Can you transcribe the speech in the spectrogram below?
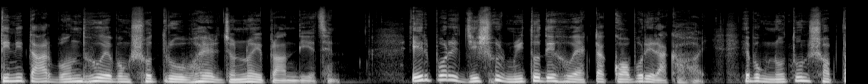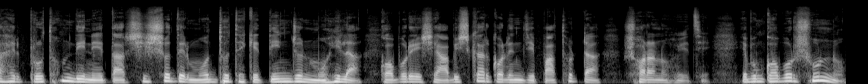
তিনি তার বন্ধু এবং শত্রু উভয়ের জন্যই প্রাণ দিয়েছেন। এরপরে যিশুর মৃতদেহ একটা কবরে রাখা হয় এবং নতুন সপ্তাহের প্রথম দিনে তার শিষ্যদের মধ্য থেকে তিনজন মহিলা কবরে এসে আবিষ্কার করেন যে পাথরটা সরানো হয়েছে এবং কবর শূন্য।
